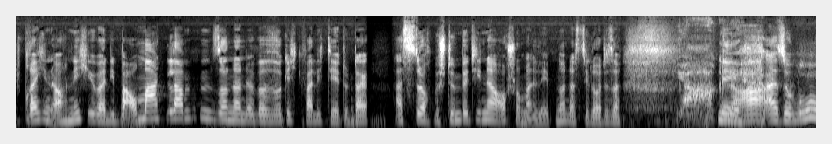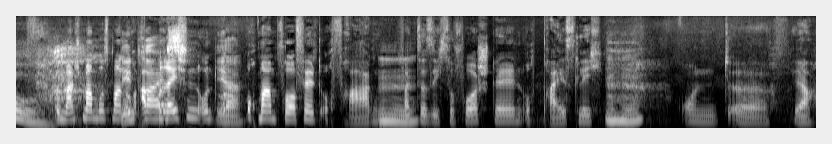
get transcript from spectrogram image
sprechen auch nicht über die Baumarktlampen, sondern über wirklich Qualität. Und da hast du doch bestimmt, Bettina, auch schon mal erlebt, ne? dass die Leute sagen, ja, klar. Nee, also, uh, Und manchmal muss man auch Preis, abbrechen und ja. auch, auch, mal im Vorfeld auch fragen, mhm. was sie sich so vorstellen, auch preislich. Mhm. Und äh, ja,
